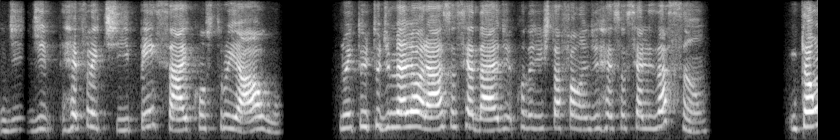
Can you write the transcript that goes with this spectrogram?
de, de refletir, pensar e construir algo no intuito de melhorar a sociedade quando a gente está falando de ressocialização. Então,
